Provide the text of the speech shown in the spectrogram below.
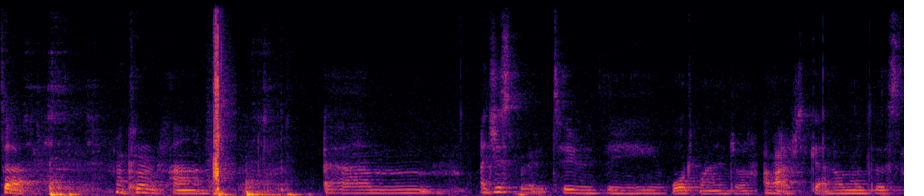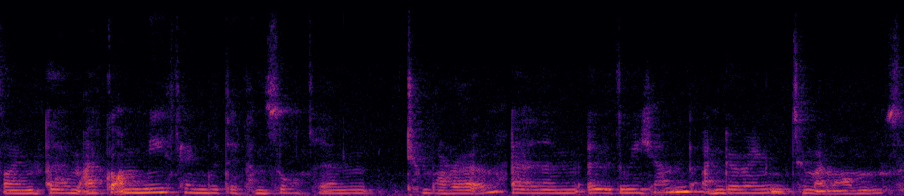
So, my current plan. Um, I just spoke to the ward manager. I'm actually getting on with this time. Um, I've got a meeting with the consultant tomorrow. Um, over the weekend, I'm going to my mum's,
